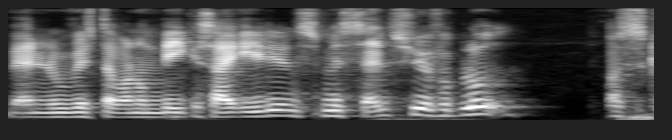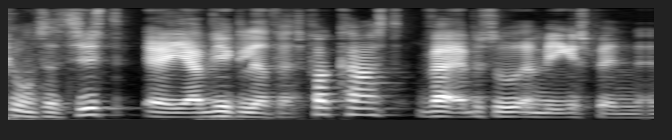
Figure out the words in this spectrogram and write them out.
Hvad nu, hvis der var nogle mega seje aliens med saltsyre for blod? Og så skriver hun så til sidst, øh, jeg er virkelig glad for jeres podcast. Hver episode er mega spændende.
